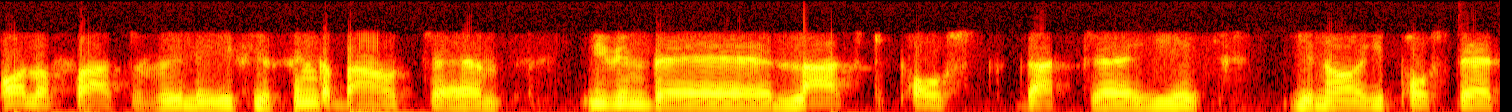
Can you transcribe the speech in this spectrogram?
all of us. Really, if you think about um, even the last post that uh, he, you know, he posted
